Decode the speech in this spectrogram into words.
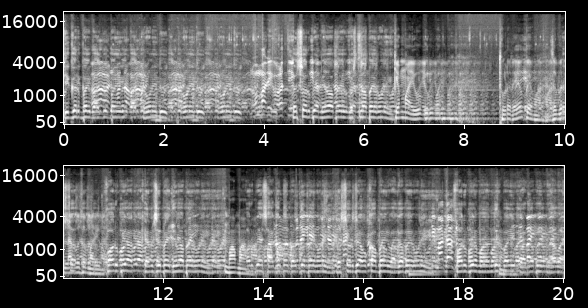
જીગરભાઈ બાજુભાઈ રોણી દૂધ રોણી દૂધ રોણી દૂધ. બસો રૂપિયા મેવાભાઈ વસનાભાઈ રૂણી. કેમ આવ્યું થોડો રહ્યો કે માં જબર લાગો છો મારી માં. સો રૂપિયા કેમસીભાઈ દેવાભાઈ રોણી. મામા સો રૂપિયા સાગરભાઈ બળદેવભાઈ રોણી. બસો રૂપિયા ઓખાભાઈ વાઘાભાઈ રોણી. સો રૂપિયા મહેન્દ્રભાઈ વાઘાભાઈ રોણી. આવા.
